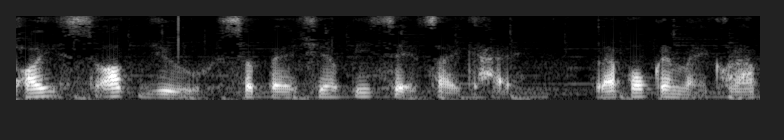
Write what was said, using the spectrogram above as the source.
Points of You Special พิเศษใส่ไข่ และพบกันใหม่ครับ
